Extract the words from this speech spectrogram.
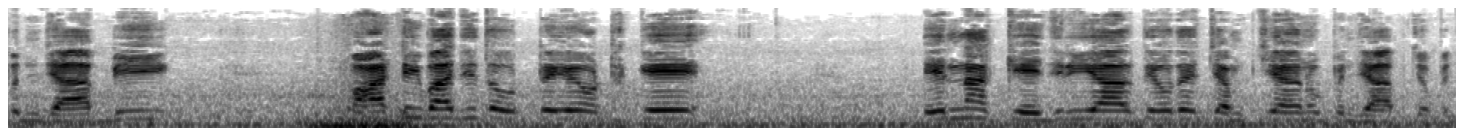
ਪੰਜਾਬੀ ਪਾਰਟੀਬਾਜੀ ਤੋਂ ਉੱਤੇ ਉੱਠ ਕੇ ਇਹਨਾਂ ਕੇਜਰੀਵਾਲ ਤੇ ਉਹਦੇ ਚਮਚਿਆਂ ਨੂੰ ਪੰਜਾਬ ਚ ਭਜਾ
